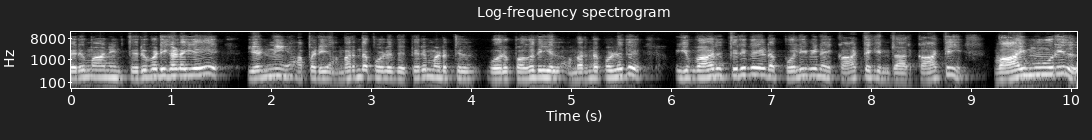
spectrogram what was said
பெருமானின் திருவடிகளையே எண்ணி அப்படி அமர்ந்த பொழுது திருமடத்தில் ஒரு பகுதியில் அமர்ந்த பொழுது இவ்வாறு திருவேட பொலிவினை காட்டுகின்றார். காட்டி வாய்மூரில்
